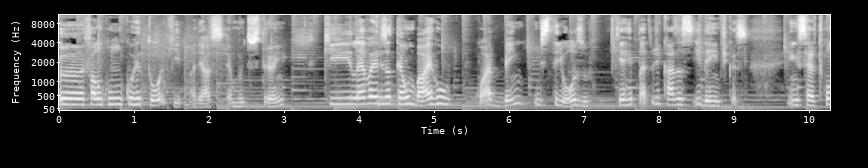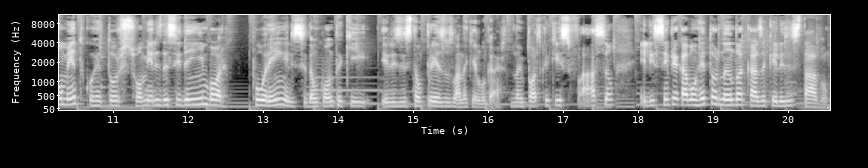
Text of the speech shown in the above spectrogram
uh, falam com um corretor, que aliás é muito estranho, que leva eles até um bairro bem misterioso, que é repleto de casas idênticas. Em certo momento, o corretor some e eles decidem ir embora. Porém, eles se dão conta que eles estão presos lá naquele lugar. Não importa o que eles façam, eles sempre acabam retornando à casa que eles estavam.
